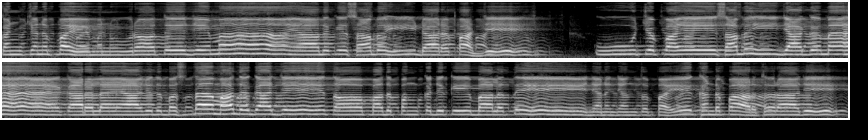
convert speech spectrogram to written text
ਕੰਚਨ ਭਏ ਮਨੂਰਾ ਤੇ ਜੇ ਆਦ ਕੇ ਸਭ ਹੀ ਡਰ ਭਾਜੇ। ਊਚ ਪਏ ਸਭ ਹੀ ਜਗ ਮਹਿ, ਕਰ ਲੈ ਆਜਦ ਬਸਦਾ ਮਦ ਗਾਜੇ। ਤੋ ਪਦ ਪੰਕਜ ਕੇ ਬਲ ਤੇ, ਜਨ ਜੰਤ ਭਏ ਖੰਡ ਭਾਰਤ ਰਾਜੇ।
